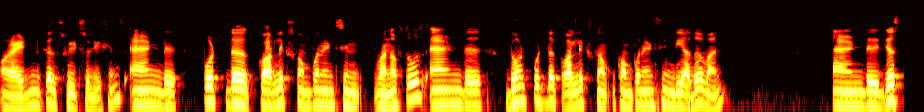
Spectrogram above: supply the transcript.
or identical sweet solutions and uh, put the Corlicks components in one of those and uh, do not put the Corlicks com components in the other one. And uh, just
